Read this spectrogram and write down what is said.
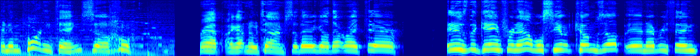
an important thing, so crap, I got no time. So there you go, that right there is the game for now. We'll see what comes up and everything.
